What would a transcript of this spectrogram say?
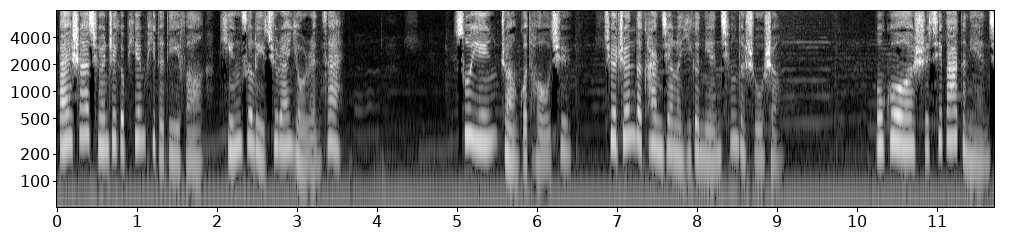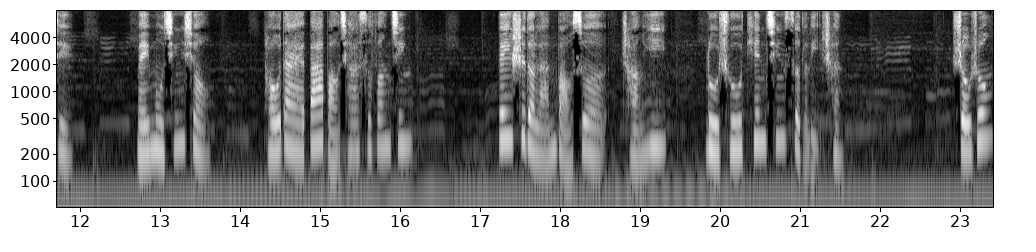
白沙泉这个偏僻的地方，亭子里居然有人在。苏莹转过头去。却真的看见了一个年轻的书生，不过十七八的年纪，眉目清秀，头戴八宝掐丝方巾，背湿的蓝宝色长衣露出天青色的里衬，手中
